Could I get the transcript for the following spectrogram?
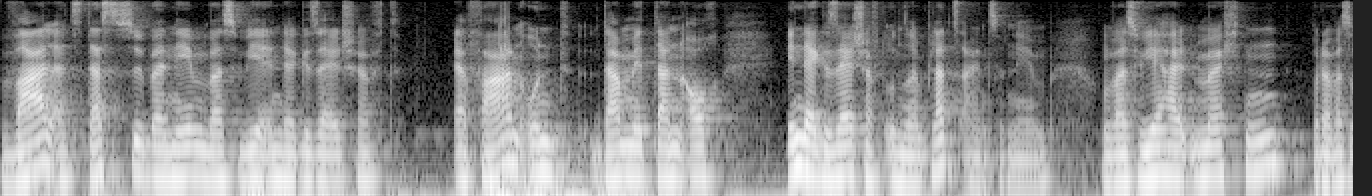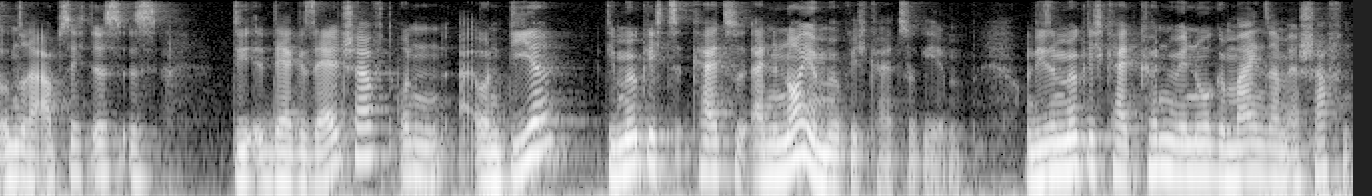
Wahl, als das zu übernehmen, was wir in der Gesellschaft erfahren und damit dann auch in der Gesellschaft unseren Platz einzunehmen. Und was wir halt möchten oder was unsere Absicht ist, ist die, der Gesellschaft und, und dir die Möglichkeit, eine neue Möglichkeit zu geben. Und diese Möglichkeit können wir nur gemeinsam erschaffen.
